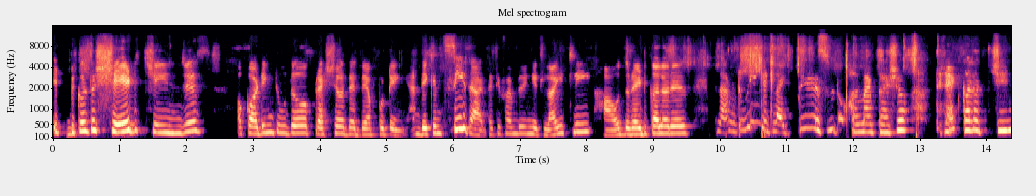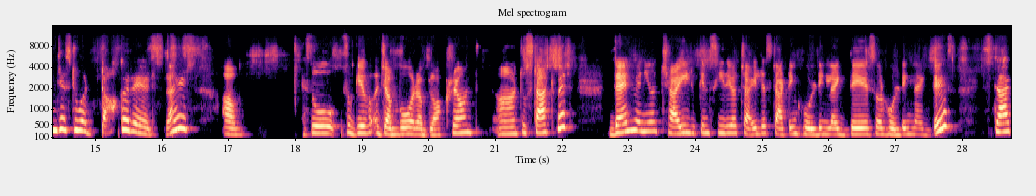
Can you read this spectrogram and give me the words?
it because the shade changes according to the pressure that they are putting and they can see that that if i'm doing it lightly how the red color is and i'm doing it like this with all my pressure the red color changes to a darker red right? Um so so give a jumbo or a block crayon uh, to start with then when your child you can see your child is starting holding like this or holding like this start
